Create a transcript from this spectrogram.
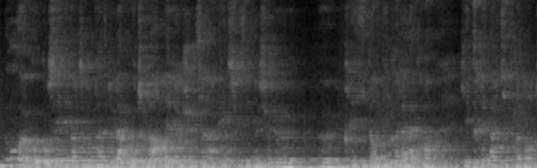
Nous, euh, au De la Haute-Marne, d'ailleurs, je tiens à excuser Monsieur le euh, Président Nicolas Lacroix, qui est très partie prenante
